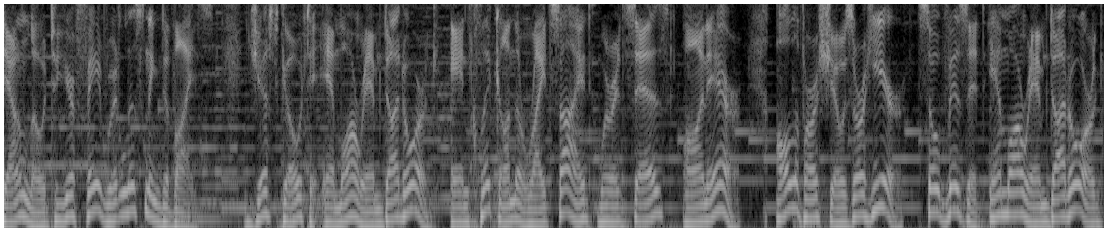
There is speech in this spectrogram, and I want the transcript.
download to your favorite listening device. Just go to mrm.org and click on the right side where it says On Air. All of our shows are here, so visit mrm.org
